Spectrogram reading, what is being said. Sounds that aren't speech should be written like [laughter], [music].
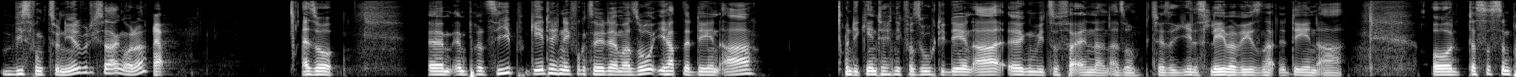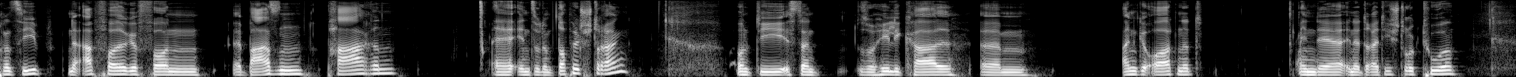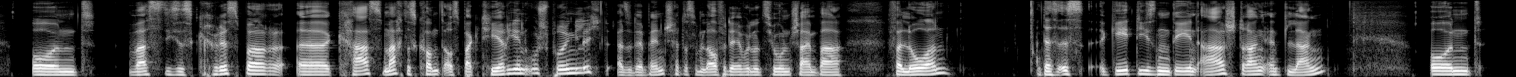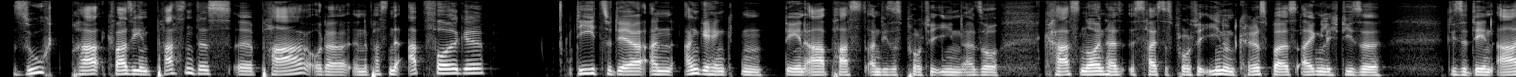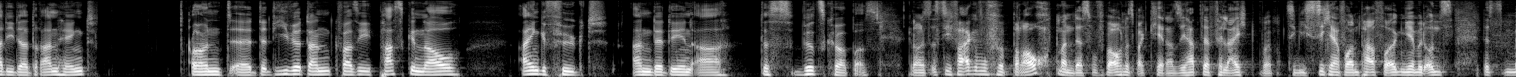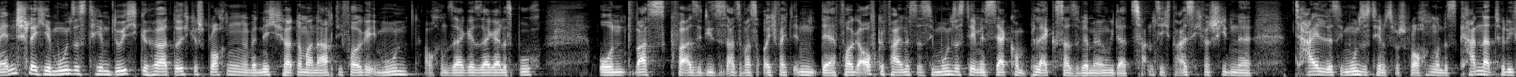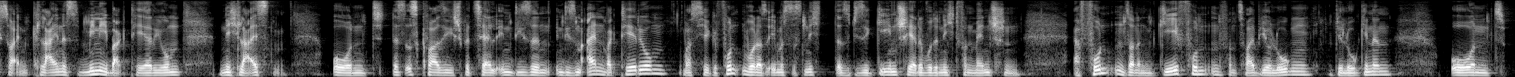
wie es funktioniert, würde ich sagen, oder? Ja. Also, ähm, im Prinzip, Gentechnik funktioniert ja immer so, ihr habt eine DNA und die Gentechnik versucht, die DNA irgendwie zu verändern. Also, beziehungsweise jedes Lebewesen hat eine DNA. Und das ist im Prinzip eine Abfolge von Basenpaaren äh, in so einem Doppelstrang. Und die ist dann so helikal ähm, angeordnet in der, in der 3D-Struktur. Und was dieses CRISPR-Cas äh, macht, das kommt aus Bakterien ursprünglich. Also der Mensch hat das im Laufe der Evolution scheinbar verloren. Das ist, geht diesen DNA-Strang entlang und sucht quasi ein passendes äh, Paar oder eine passende Abfolge, die zu der an angehängten DNA passt an dieses Protein. Also Cas9 heißt, ist, heißt das Protein und CRISPR ist eigentlich diese, diese DNA, die da dran hängt. Und äh, die wird dann quasi passgenau eingefügt an der DNA des Wirtskörpers. Genau, das ist die Frage, wofür braucht man das? Wofür brauchen das Bakterien? Also ihr habt ja vielleicht ziemlich sicher vor ein paar Folgen hier mit uns das menschliche Immunsystem durchgehört, durchgesprochen. Wenn nicht, hört nochmal nach die Folge Immun, auch ein sehr, sehr geiles Buch. Und was quasi dieses, also was euch vielleicht in der Folge aufgefallen ist, das Immunsystem ist sehr komplex. Also wir haben ja irgendwie da 20, 30 verschiedene Teile des Immunsystems besprochen und es kann natürlich so ein kleines Mini-Bakterium nicht leisten. Und das ist quasi speziell in diesem, in diesem einen Bakterium, was hier gefunden wurde. Also eben ist es nicht, also diese Genschere wurde nicht von Menschen erfunden, sondern gefunden von zwei Biologen, Biologinnen. Und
